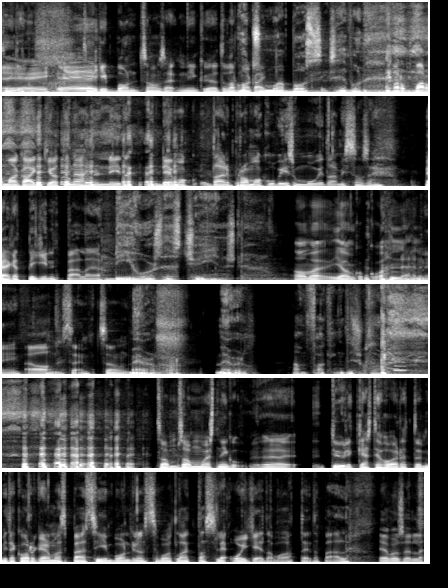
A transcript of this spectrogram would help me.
Senkin, Hei, hei. senkin Bond, se on se, niin kyllä, että varmaan, Kutsu kaikki, bossiksi hevonen. var, varmaan kaikki olette nähnyt niitä demo- tai promokuvia sun muita, missä on se pelkät pikinit päällä. Ja, D-Horse has changed. Oon mä jonkun kuvan nähnyt. niin, Joo. se, se, on, Meryl, Meryl, I'm fucking this horse. se, on, se on mun mielestä niinku, ö, tyylikkäästi hoidettu, että mitä korkeammassa pääät siinä Bondilla, sä voit laittaa sille oikeita vaatteita päälle. Hevoselle.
